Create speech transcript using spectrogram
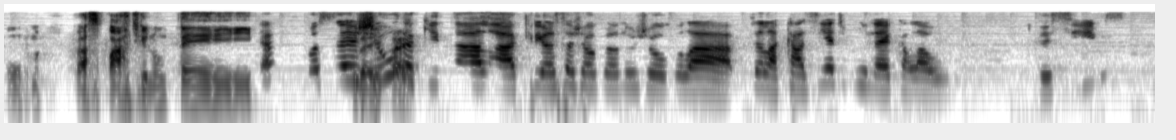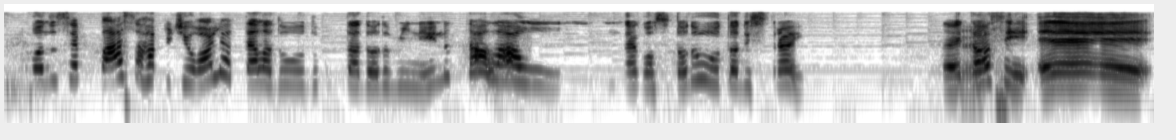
com, as partes que não tem. É, você jura que tá lá a criança jogando o jogo lá, sei lá, casinha de boneca lá, o The Sims. Quando você passa rapidinho, olha a tela do, do computador do menino, tá lá um, um negócio todo, todo estranho. É. Então, assim, é,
